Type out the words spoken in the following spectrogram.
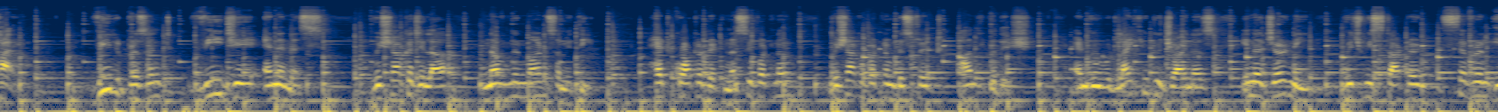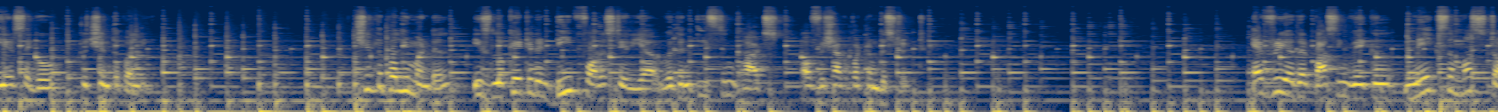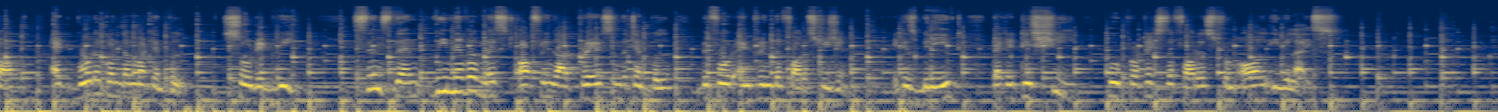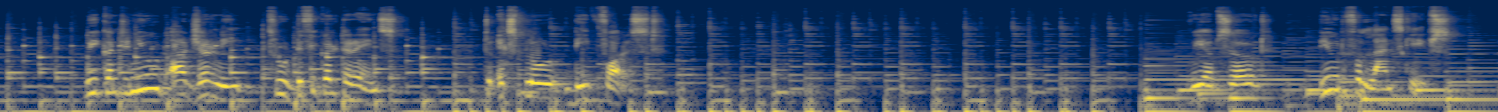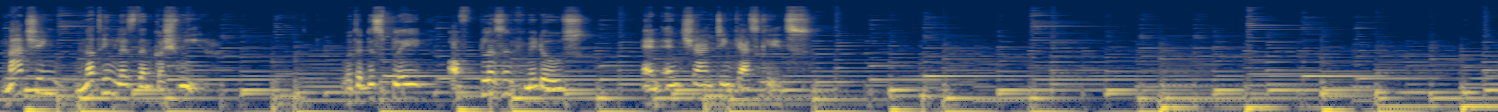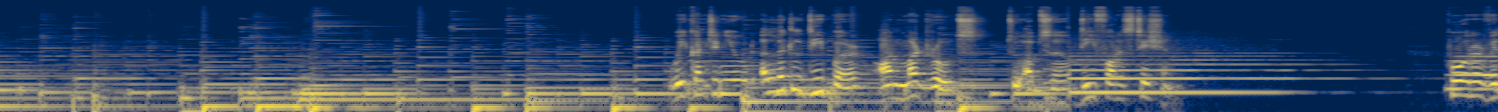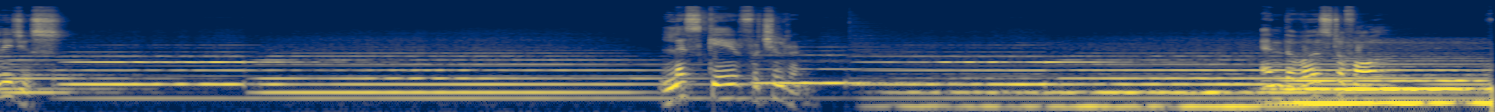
Hi, we represent VJNNS, Vishaka Jilla Navnirman Samiti, headquartered at Narsipatnam, Vishakhapatnam district, Andhra Pradesh. And we would like you to join us in a journey which we started several years ago to Chintapalli. Chintapalli Mandal is located in deep forest area within eastern ghats of Vishakhapatnam district. Every other passing vehicle makes a must stop at Bodakondamma temple. So did we. Since then, we never missed offering our prayers in the temple before entering the forest region. It is believed that it is she who protects the forest from all evil eyes. We continued our journey through difficult terrains to explore deep forest. Observed beautiful landscapes matching nothing less than Kashmir with a display of pleasant meadows and enchanting cascades. We continued a little deeper on mud roads to observe deforestation. Poorer villages. Less care for children. And the worst of all,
